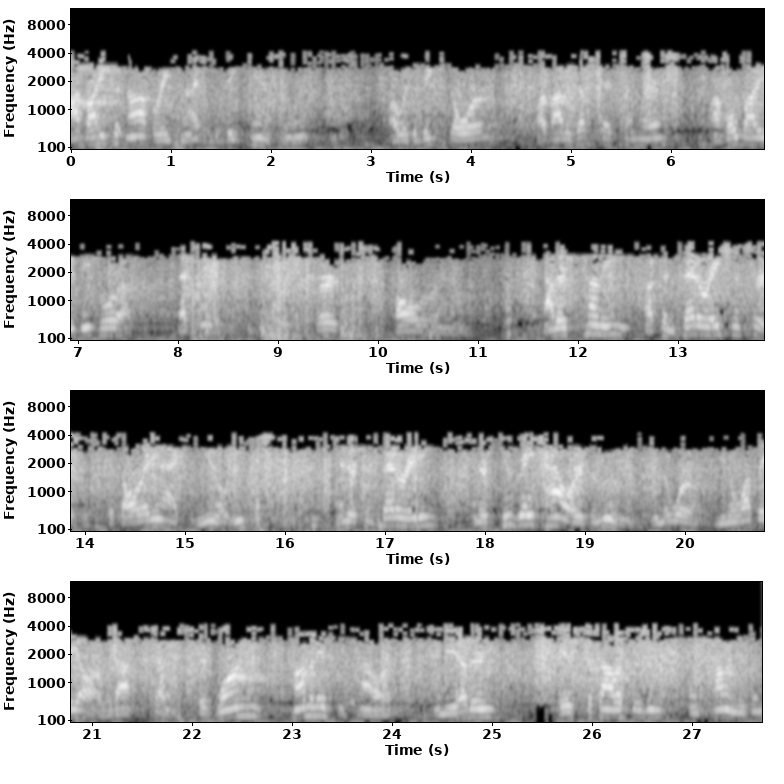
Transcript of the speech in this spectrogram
my body couldn't operate tonight with a big cancer on it, or with a big sore, or if I was upset somewhere, my whole body would be tore up. That's it. Hurt all around. Now there's coming a confederation of churches. It's already in action. You know, each and they're confederating, and there's two great powers of movement in the world. You know what they are without telling. There's one communistic power, and the other is Catholicism and communism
